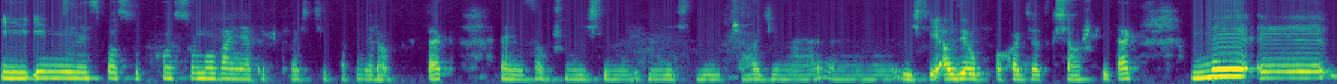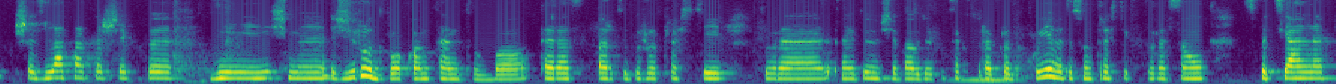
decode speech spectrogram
i inny sposób konsumowania tych treści papierowych tak? E, załóżmy, jeśli, jeśli przechodzimy, e, jeśli audio pochodzi od książki, tak? My e, przez lata też jakby zmieniliśmy źródło kontentu, bo teraz bardzo dużo treści, które znajdują się w audiotece, które produkujemy, to są treści, które są specjalne,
